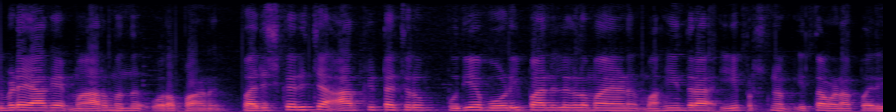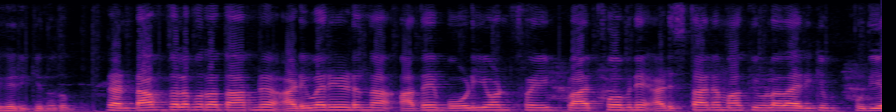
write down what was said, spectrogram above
ഇവിടെയാകെ മാറുമെന്ന് ഉറപ്പാണ്. പരിഷ്കരിച്ച ആർക്കിടെക്ചറും പുതിയ ബോഡി പാനലുകളുമായാണ് മഹീന്ദ്ര ഈ പ്രശ്നം ഇത്തവണ പരിഹരിക്കുന്നതും. രണ്ടാം തലമുറ താറിന് അടിവരയിടുന്ന അതേ ബോഡി ഓൺ ഫ്രെയിം പ്ലാറ്റ്ഫോമിനെ അടിസ്ഥാനമാക്കിയുള്ളതായിരിക്കും പുതിയ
